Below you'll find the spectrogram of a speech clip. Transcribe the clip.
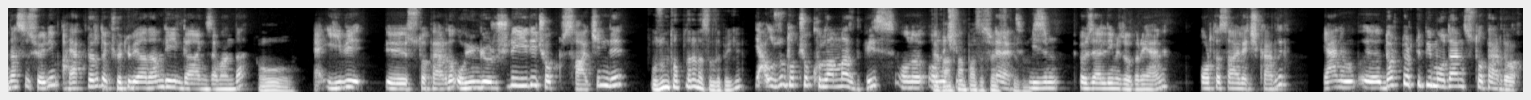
nasıl söyleyeyim ayakları da kötü bir adam değildi aynı zamanda. Oo. Yani iyi bir e, stoperde oyun görüşü de iyiydi çok sakindi. Uzun topları nasıldı peki? Ya uzun top çok kullanmazdık biz. Onu onun için Defanstan pas açarak Evet çıkıyordunuz. bizim özelliğimiz odur yani. Orta sahayla çıkardık. Yani e, dört dörtlük bir modern stoperdi o.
